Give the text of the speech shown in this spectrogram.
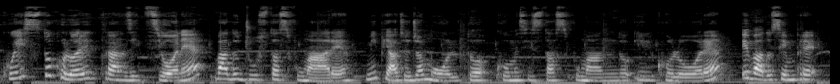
questo colore di transizione. Vado giusto a sfumare. Mi piace già molto come si sta sfumando il colore e vado sempre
